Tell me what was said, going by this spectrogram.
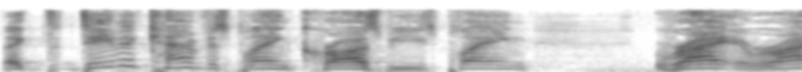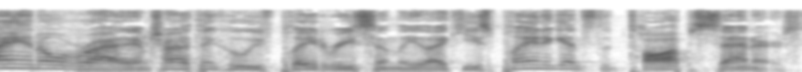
Like D- David Kampf is playing Crosby, he's playing Ryan, Ryan hmm. O'Reilly. I'm trying to think who we've played recently. Like he's playing against the top centers.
